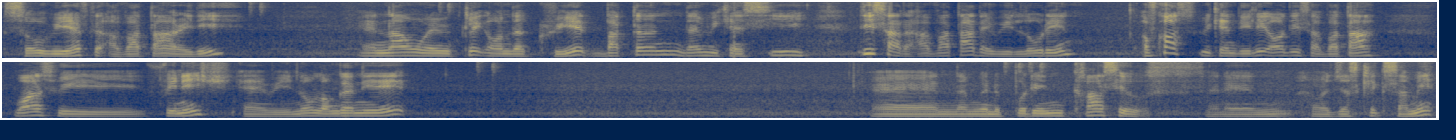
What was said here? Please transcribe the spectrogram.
So we have the avatar already. And now when we click on the create button then we can see these are the avatar that we load in. Of course we can delete all these avatar once we finish and we no longer need it and I'm going to put in car sales and then I will just click submit.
